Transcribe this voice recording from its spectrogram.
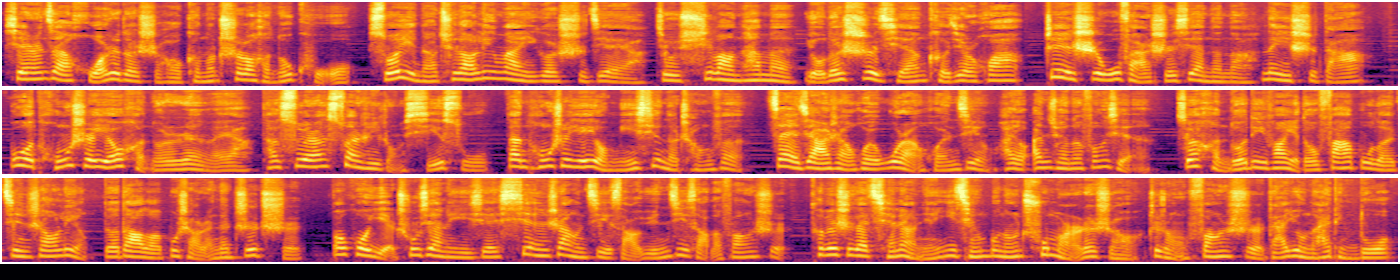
仙人在活着的时候可能吃了很多苦，所以呢，去到另外一个世界呀，就希望他们有的是钱可劲儿花。这是无法实现的呢，内是答。不过同时也有很多人认为啊，它虽然算是一种习俗，但同时也有迷信的成分，再加上会污染环境，还有安全的风险，所以很多地方也都发布了禁烧令，得到了不少人的支持。包括也出现了一些线上祭扫、云祭扫的方式，特别是在前两年疫情不能出门的时候，这种方式大家用的还挺多。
